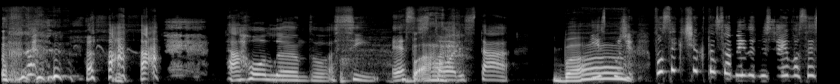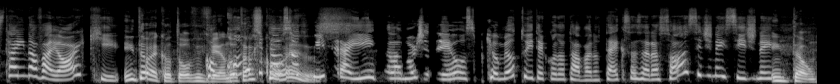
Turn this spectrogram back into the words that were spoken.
tá rolando, assim, essa Bah. história está Bah. explodindo. Você que tinha que estar sabendo disso aí, você está em Nova York? Então, é que eu tô Co- vivendo como outras que tá o coisas. seu Twitter aí, pelo amor de Deus? Porque o meu Twitter, quando eu tava no Texas, era só Sidney Sidney Então,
